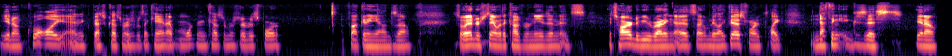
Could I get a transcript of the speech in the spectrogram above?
You know, quality and best customer service I can. I've been working in customer service for fucking eons now, so I understand what the customer needs, and it's it's hard to be running it's a company like this where it's like nothing exists, you know.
